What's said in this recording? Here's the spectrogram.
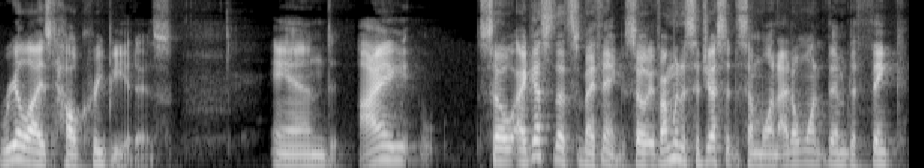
realized how creepy it is. And I, so I guess that's my thing. So if I'm going to suggest it to someone, I don't want them to think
